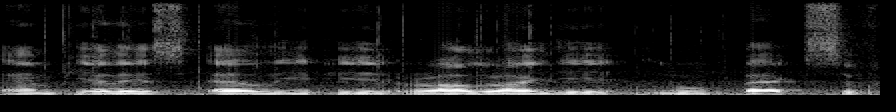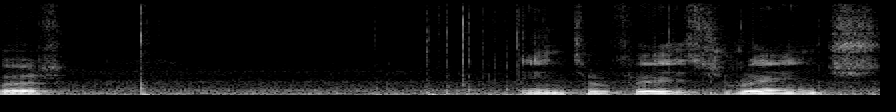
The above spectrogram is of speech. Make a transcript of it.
MPLS LDP router ID loopback 0 interface range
